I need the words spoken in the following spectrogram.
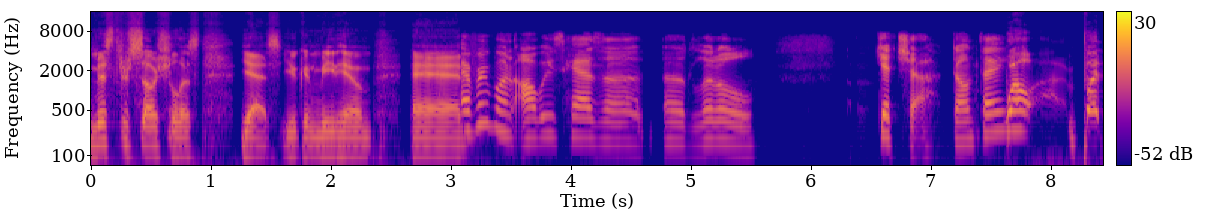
Mr. Socialist, yes, you can meet him and Everyone always has a, a little getcha, don't they? well, but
